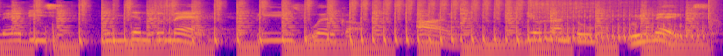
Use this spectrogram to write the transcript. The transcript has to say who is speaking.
Speaker 1: Ladies and gentlemen, please welcome I, Video Remix.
